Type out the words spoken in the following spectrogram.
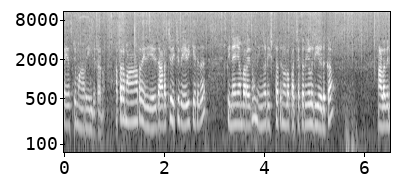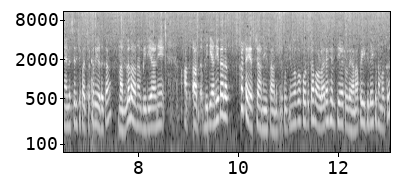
ടേസ്റ്റ് മാറിയും കിട്ടണം അത്ര മാത്രം ഇത് ഇത് അടച്ച് വെച്ച് വേവിക്കരുത്. പിന്നെ ഞാൻ പറയുന്നത് നിങ്ങളുടെ ഇഷ്ടത്തിനുള്ള പച്ചക്കറികൾ ഇത് എടുക്കാം. അളവിനനുസരിച്ച് പച്ചക്കറി എടുക്കാം. നല്ലതാണ്. ബിരിയാണി ബിരിയാണിയേക്കാളൊക്കെ ടേസ്റ്റാണ് ഈ സാധനത്തിൽ കുഞ്ഞുങ്ങൾക്ക് കൊടുത്താൽ വളരെ ഹെൽത്തി ആയിട്ടുള്ളതാണ്. അപ്പോൾ ഇതിലേക്ക് നമുക്ക്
